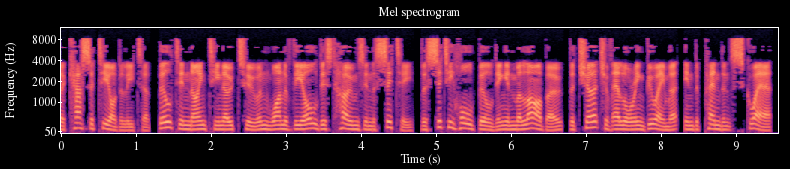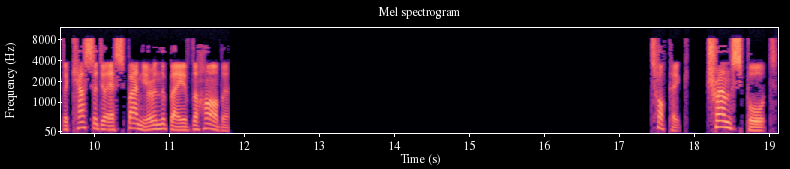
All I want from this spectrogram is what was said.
the Casa Teodolita, built in 1902 and one of the oldest homes in the city, the City Hall building in Malabo, the Church of Ela Nguema, Independence Square, the Casa de España and the Bay of the Harbour. Transport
